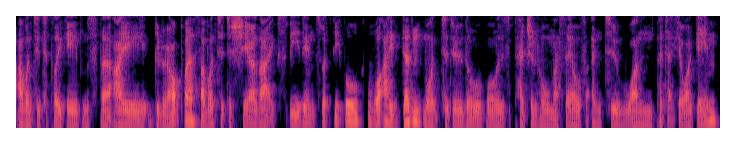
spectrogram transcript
I wanted to play games that I grew up with. I wanted to share that experience with people. What I didn't want to do though was pigeonhole myself into one particular game.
